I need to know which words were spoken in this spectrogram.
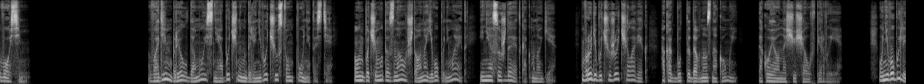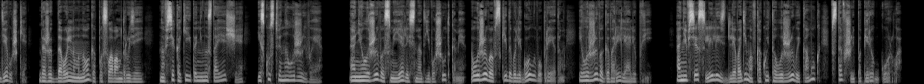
8. Вадим брел домой с необычным для него чувством понятости. Он почему-то знал, что она его понимает и не осуждает, как многие. Вроде бы чужой человек, а как будто давно знакомый. Такое он ощущал впервые. У него были девушки, даже довольно много, по словам друзей, но все какие-то ненастоящие, искусственно лживые. Они лживо смеялись над его шутками, лживо вскидывали голову при этом и лживо говорили о любви. Они все слились для Вадима в какой-то лживый комок, вставший поперек горла.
